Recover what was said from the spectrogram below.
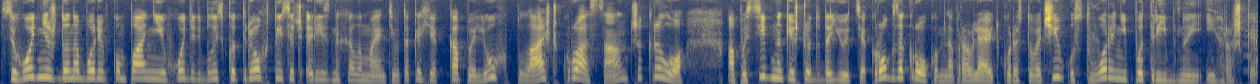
Сьогодні ж до наборів компанії входять близько трьох тисяч різних елементів, таких як капелюх, плащ, круасан чи крило. А посібники, що додаються, крок за кроком направляють користувачів у створенні потрібної іграшки.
